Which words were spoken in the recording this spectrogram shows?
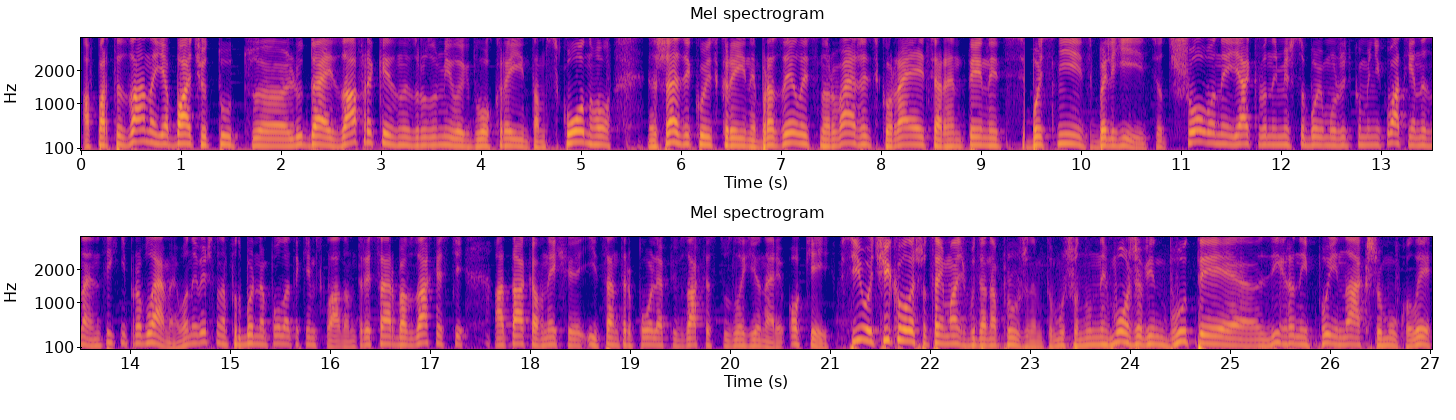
А в партизана я бачу тут е, людей з Африки, з незрозумілих двох країн, там з Конго, ще з якоїсь країни: бразилець, норвежець, кореєць, аргентинець, боснієць, бельгієць. От що вони, як вони між собою можуть комунікувати, я не знаю. Ну, Це їхні проблеми. Вони вийшли на футбольне поле таким складом: три серба в захисті, атака в них е, і центр поля півзахисту з легіонерів. Окей, всі очікували, що цей матч буде напруженим, тому що ну не може він бути е, зіграний по-інакшому, коли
